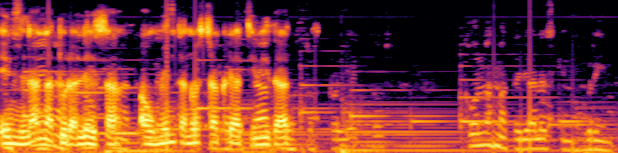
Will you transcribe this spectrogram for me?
en la naturaleza aumenta nuestra creatividad con los materiales que nos brinda.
